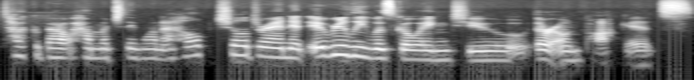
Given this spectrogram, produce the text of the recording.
talk about how much they want to help children. It, it really was going to their own pockets.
